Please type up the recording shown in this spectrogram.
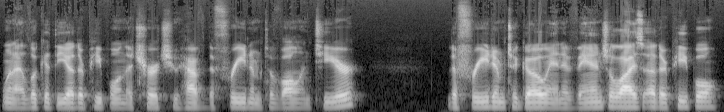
when I look at the other people in the church who have the freedom to volunteer, the freedom to go and evangelize other people,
